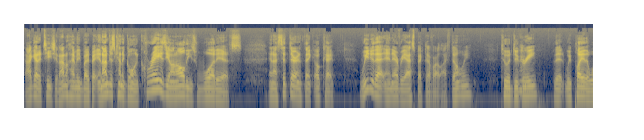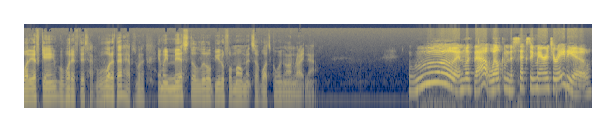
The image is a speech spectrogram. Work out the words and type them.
I got to teach it. I don't have anybody, and I'm just kind of going crazy on all these what ifs. And I sit there and think, okay, we do that in every aspect of our life, don't we? To a degree that we play the what if game. Well, what if this happens? Well, what if that happens? What if, and we miss the little beautiful moments of what's going on right now. Ooh, and with that, welcome to Sexy Marriage Radio.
